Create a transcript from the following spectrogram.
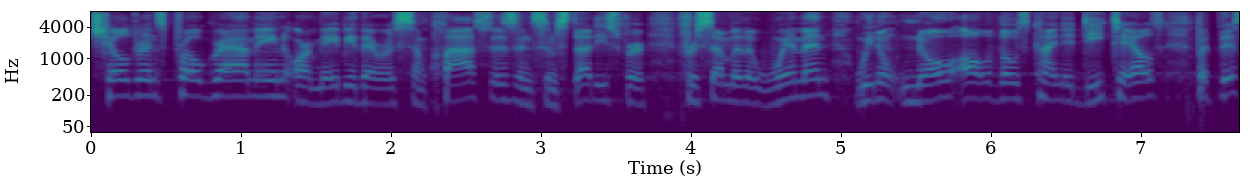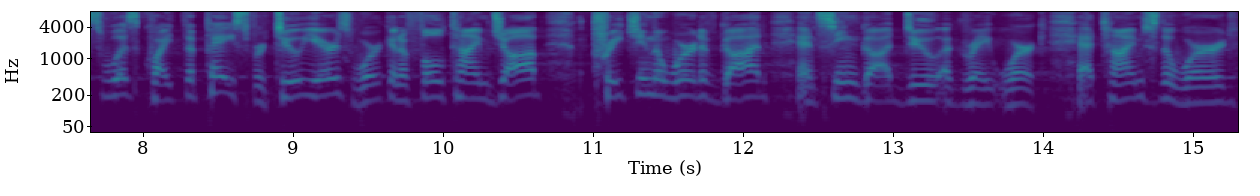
children's programming or maybe there was some classes and some studies for, for some of the women. We don't know all of those kind of details, but this was quite the pace for two years, working a full time job, preaching the Word of God, and seeing God do a great work. At times, the Word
